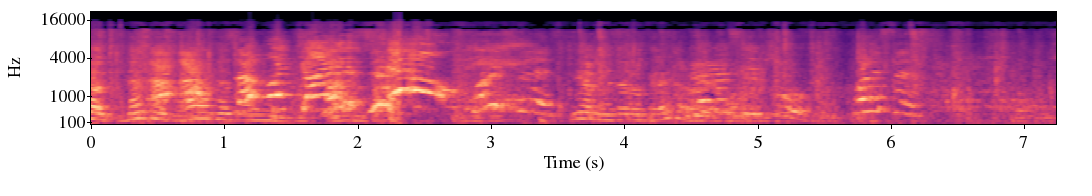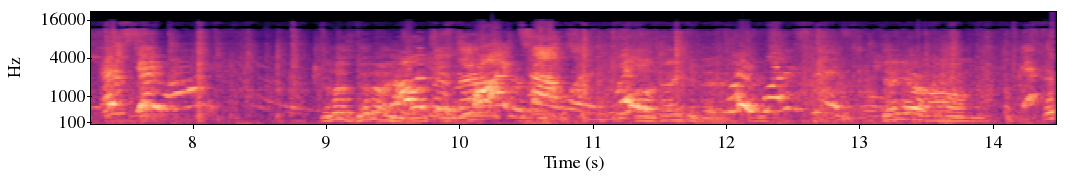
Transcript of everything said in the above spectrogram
look, this is how this Someone guys ended. help! What is this? Yeah, is that okay? Let us see. What is this? Escape room? It looks good on you. Oh, it's a drawing tablet. Oh, thank you, baby. wait, what is this? Yeah, yeah, um, hey,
